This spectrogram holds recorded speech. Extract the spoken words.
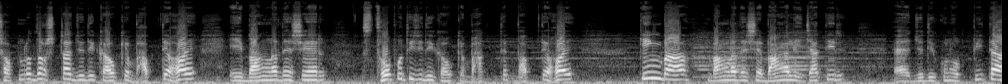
স্বপ্নদ্রষ্টা যদি কাউকে ভাবতে হয়, এই বাংলাদেশের স্থপতি যদি কাউকে ভাবতে ভাবতে হয়, কিংবা বাংলাদেশে বাঙালি জাতির যদি কোনো পিতা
